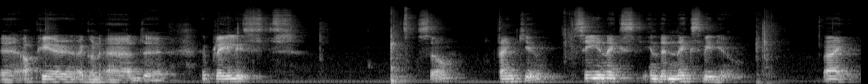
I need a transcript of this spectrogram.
Uh, up here I'm gonna add uh, a playlist. So, thank you. See you next in the next video. Bye.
